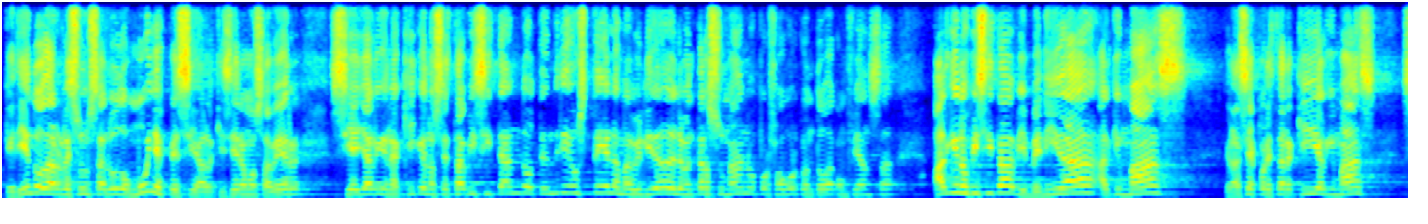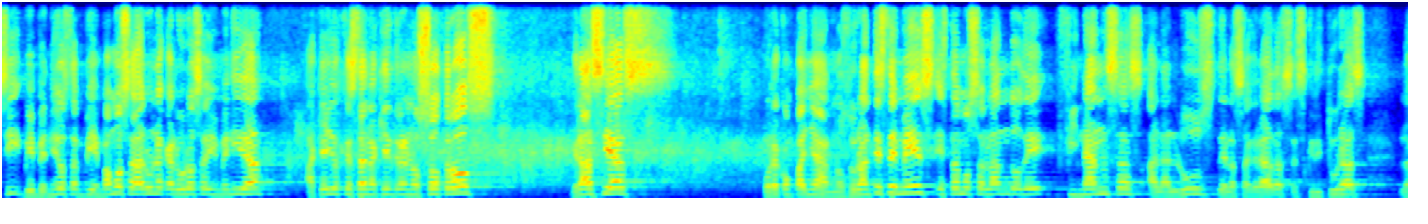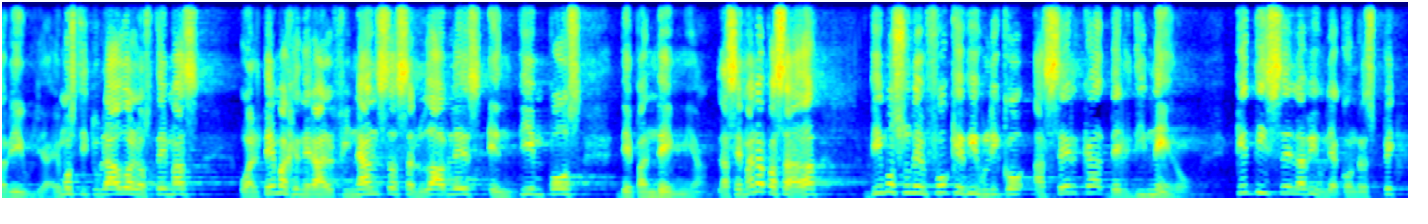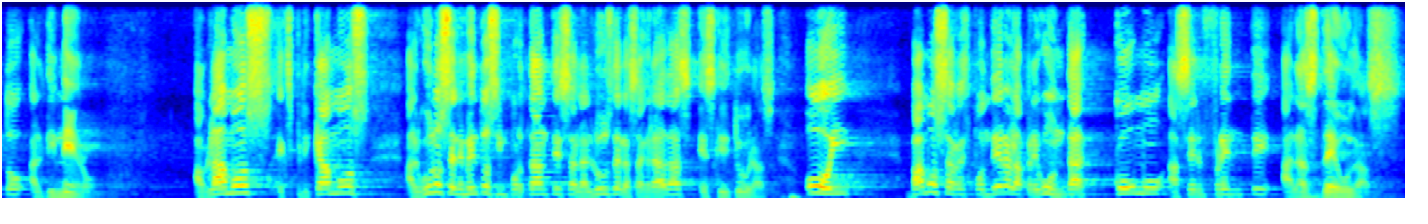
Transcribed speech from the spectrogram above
queriendo darles un saludo muy especial, quisiéramos saber si hay alguien aquí que nos está visitando. ¿Tendría usted la amabilidad de levantar su mano, por favor, con toda confianza? ¿Alguien nos visita? Bienvenida. ¿Alguien más? Gracias por estar aquí. ¿Alguien más? Sí, bienvenidos también. Vamos a dar una calurosa bienvenida a aquellos que están aquí entre nosotros. Gracias por acompañarnos. Durante este mes estamos hablando de finanzas a la luz de las sagradas escrituras, la Biblia. Hemos titulado a los temas o al tema general finanzas saludables en tiempos de pandemia. La semana pasada dimos un enfoque bíblico acerca del dinero. ¿Qué dice la Biblia con respecto al dinero? Hablamos, explicamos algunos elementos importantes a la luz de las sagradas escrituras. Hoy vamos a responder a la pregunta, ¿cómo hacer frente a las deudas?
